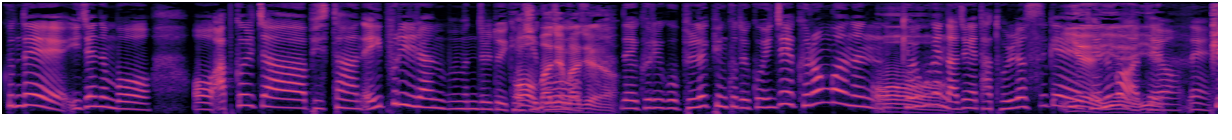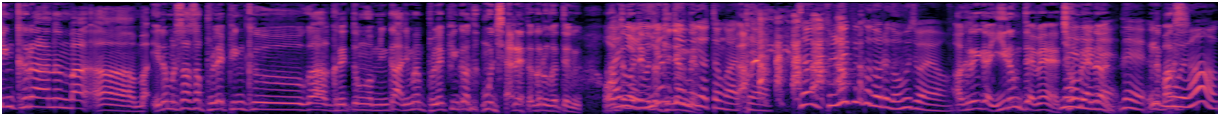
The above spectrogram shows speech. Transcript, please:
근데 이제는 뭐 어, 앞글자 비슷한 에이프릴이라는 분들도 계시고 어, 맞아요, 맞아요. 네 그리고 블랙핑크도 있고 이제 그런 거는 어. 결국엔 나중에 다 돌려 쓰게 예, 되는 예, 것 예. 같아요. 네. 핑크라는 마, 어, 마- 이름을 써서 블랙핑크가 그랬던 겁니까? 아니면 블랙핑크가 너무 잘해서 그런 것 때문에 어떤 것 아니요 때문에 더 이름? 때문이었던 것 같아요. 전 블랙핑크 노래 너무 좋아요. 아 그러니까 이름 때문에 처음에는 네네네. 네. 근데 막- 뭐야?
